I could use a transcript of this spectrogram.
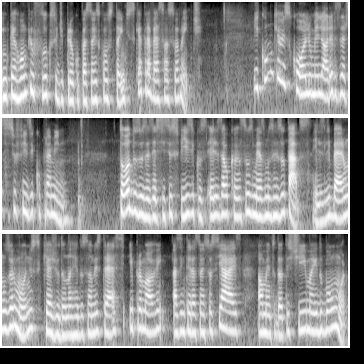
interrompe o fluxo de preocupações constantes que atravessam a sua mente. E como que eu escolho o melhor exercício físico para mim? Todos os exercícios físicos, eles alcançam os mesmos resultados. Eles liberam os hormônios que ajudam na redução do estresse e promovem as interações sociais, aumento da autoestima e do bom humor,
